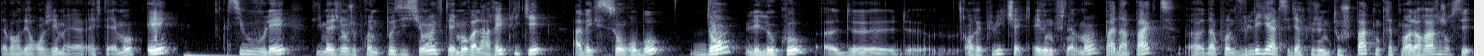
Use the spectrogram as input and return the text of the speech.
d'avoir dérangé ma FTMO et si vous voulez, imaginons je prends une position, FTMO va la répliquer avec son robot dans les locaux euh, de, en République tchèque. Et donc finalement, pas d'impact euh, d'un point de vue légal. C'est-à-dire que je ne touche pas concrètement à leur argent. C'est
